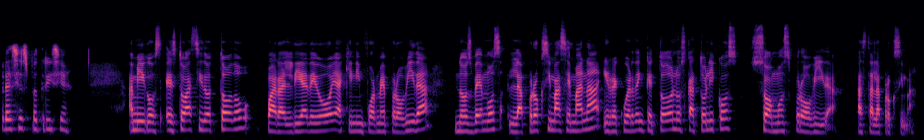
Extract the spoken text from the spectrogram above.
Gracias, Patricia. Amigos, esto ha sido todo para el día de hoy aquí en Informe Pro Vida. Nos vemos la próxima semana y recuerden que todos los católicos somos pro vida. Hasta la próxima.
